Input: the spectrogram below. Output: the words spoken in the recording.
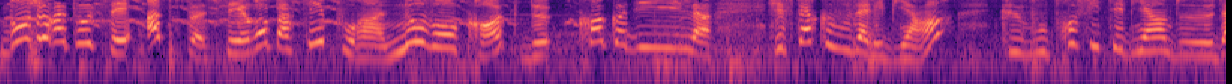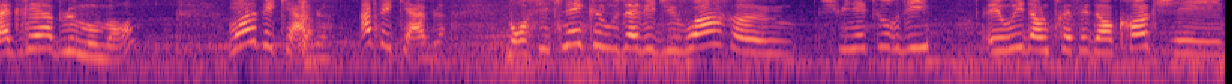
Bonjour à tous et hop, c'est reparti pour un nouveau croc de crocodile. J'espère que vous allez bien, que vous profitez bien d'agréables moments. Moi, impeccable, impeccable. Bon, si ce n'est que vous avez dû voir, euh, je suis une étourdie. Et oui, dans le précédent croc, j'ai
